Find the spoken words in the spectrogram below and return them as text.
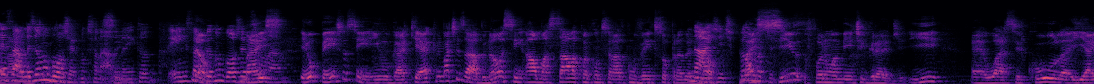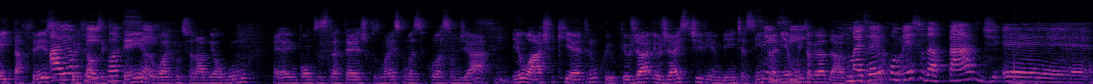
Exato, mas eu não e tudo. gosto de ar-condicionado, né? Então, Henrique sabe Não, que eu não gosto de ar-condicionado. Mas eu penso assim, em um lugar que é climatizado, não assim, ah, uma sala com ar-condicionado com vento soprando ali. Não, Não, gente, pelo Mas se Deus. for um ambiente grande e é, o ar circula e aí tá fresco, Aí, por ok, causa que tenha ser. o ar-condicionado em algum, é, em pontos estratégicos, mais com uma circulação de ar, Sim. eu acho que é tranquilo. Porque eu já, eu já estive em ambiente assim, Sim, pra mim é muito agradável. Mas É aí o começo da tarde é.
